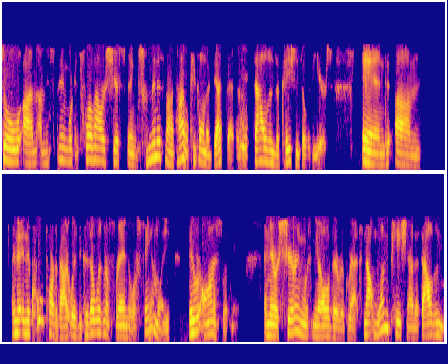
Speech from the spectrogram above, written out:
So um, I'm spending working 12-hour shifts, spending a tremendous amount of time with people on their deathbeds, There's thousands of patients over the years, and um, and the, and the cool part about it was because I wasn't a friend or family, they were honest with me, and they were sharing with me all of their regrets. Not one patient out of the thousands,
